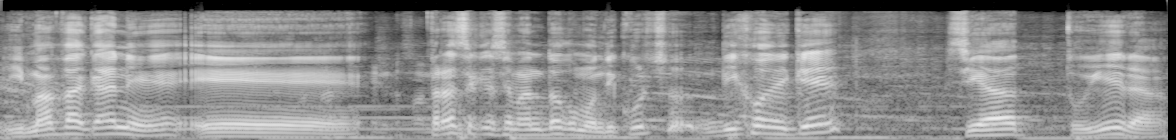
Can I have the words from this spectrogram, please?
y más bacanes eh, frases que se mandó como un discurso, dijo de que si ella tuviera,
